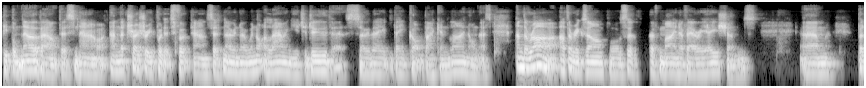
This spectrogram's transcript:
people know about this now. And the Treasury put its foot down and said, no, no, we're not allowing you to do this. So they, they got back in line on this. And there are other examples of, of minor variations. Um, but,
